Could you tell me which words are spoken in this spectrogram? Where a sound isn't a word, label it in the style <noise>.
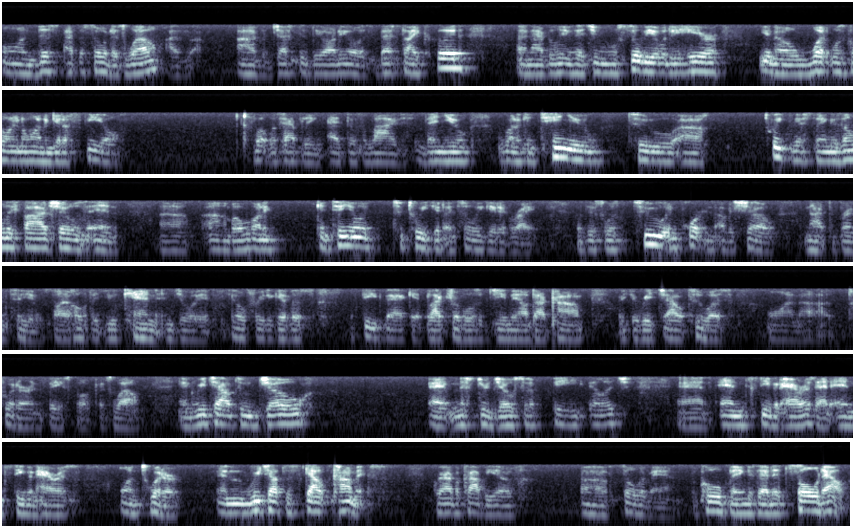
on this episode as well. I've I've adjusted the audio as best I could, and I believe that you will still be able to hear, you know, what was going on and get a feel what was happening at this live venue. We're going to continue to uh, tweak this thing. There's only five shows in, uh, um, but we're going to continue to tweak it until we get it right. But this was too important of a show not to bring to you, so I hope that you can enjoy it. Feel free to give us feedback at blacktribbles at gmail.com, or you can reach out to us on uh, Twitter and Facebook as well. And reach out to Joe at Mr. Joseph P. Illidge and N. Stephen Harris at N. Stephen Harris on Twitter. And reach out to Scout Comics. Grab a copy of uh, Solar Man. The cool thing is that it's sold out.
